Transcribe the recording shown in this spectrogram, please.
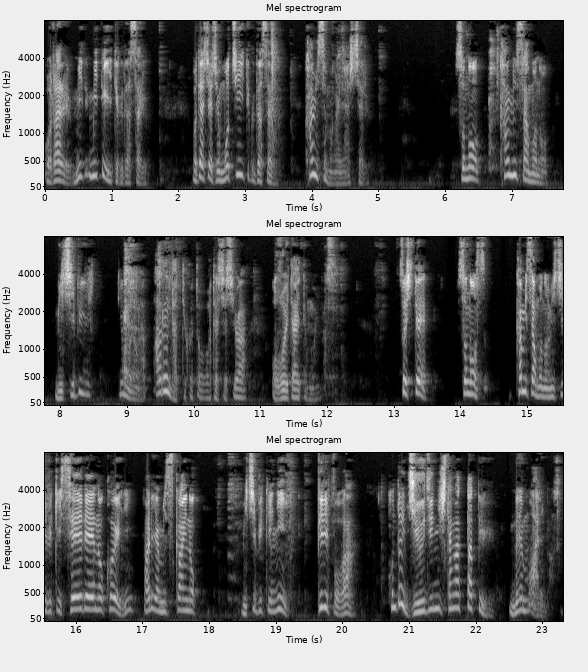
おられる、見ていてくださる、私たちを用いてくださる神様がいらっしゃる。その神様の導きというものがあるんだということを私たちは覚えたいと思います。そして、その神様の導き、精霊の声に、あるいは見つかりの導きに、ピリポは本当に従順に従ったという面もあります。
